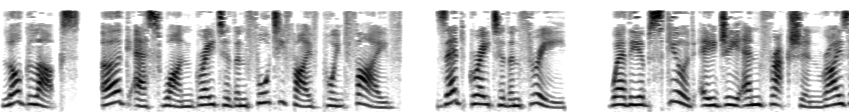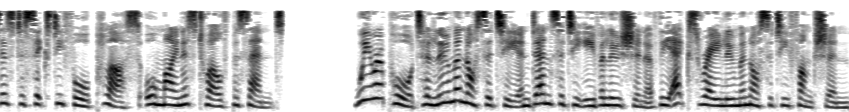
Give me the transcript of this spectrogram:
log lux, erg S1 greater than 45.5, Z greater than 3, where the obscured AGN fraction rises to 64 plus or minus 12%. We report a luminosity and density evolution of the X-ray luminosity function,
